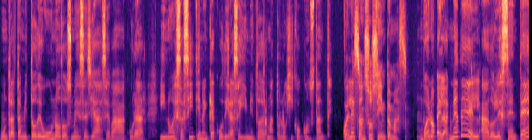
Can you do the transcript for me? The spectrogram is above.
un tratamiento de uno o dos meses ya se va a curar y no es así. Tienen que acudir a seguimiento dermatológico constante. ¿Cuáles son sus síntomas? Bueno, el acné del adolescente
